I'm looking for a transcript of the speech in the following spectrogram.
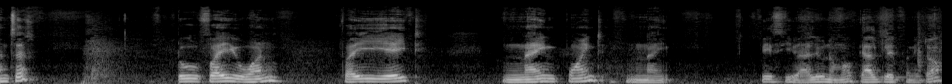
answer two five one five eight nine point nine PC value நம்ம கால்குலேட் பண்ணிட்டோம்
